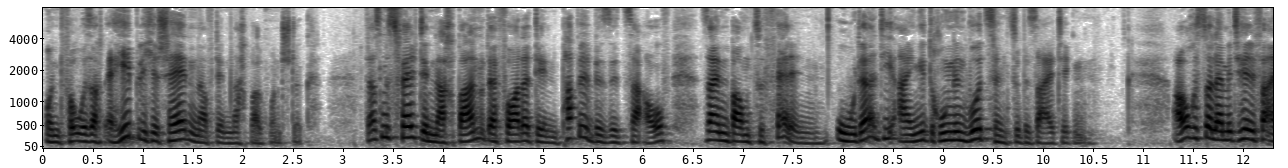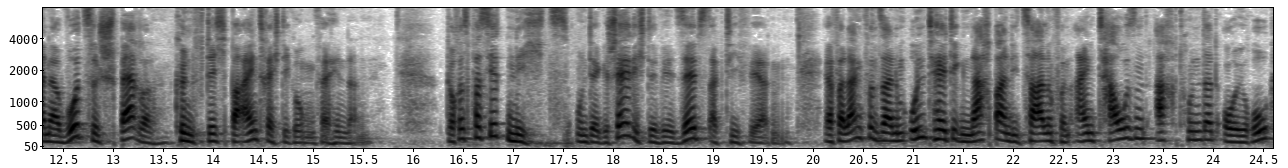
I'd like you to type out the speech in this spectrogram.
und verursacht erhebliche Schäden auf dem Nachbargrundstück. Das missfällt dem Nachbarn und er fordert den Pappelbesitzer auf, seinen Baum zu fällen oder die eingedrungenen Wurzeln zu beseitigen. Auch soll er mit Hilfe einer Wurzelsperre künftig Beeinträchtigungen verhindern. Doch es passiert nichts und der Geschädigte will selbst aktiv werden. Er verlangt von seinem untätigen Nachbarn die Zahlung von 1800 Euro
